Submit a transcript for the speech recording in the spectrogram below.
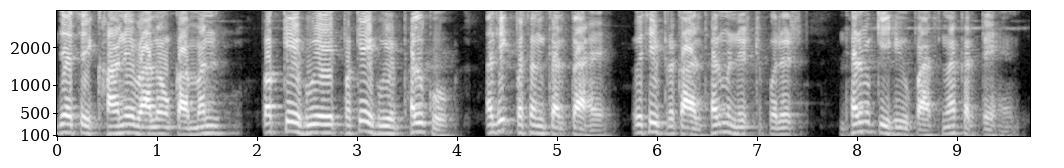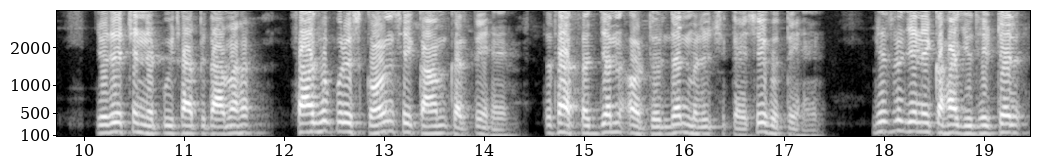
जैसे खाने वालों का मन पक्के हुए, पके हुए फल को अधिक पसंद करता है, उसी प्रकार धर्मनिष्ठ पुरुष धर्म की ही उपासना करते हैं। युधिष्ठिर ने पूछा, पितामह, साधु पुरुष कौन से काम करते हैं तथा सज्जन और दुर्जन मनुष्य कैसे होते हैं? भीष्म जी ने कहा, युधिष्ठिर,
